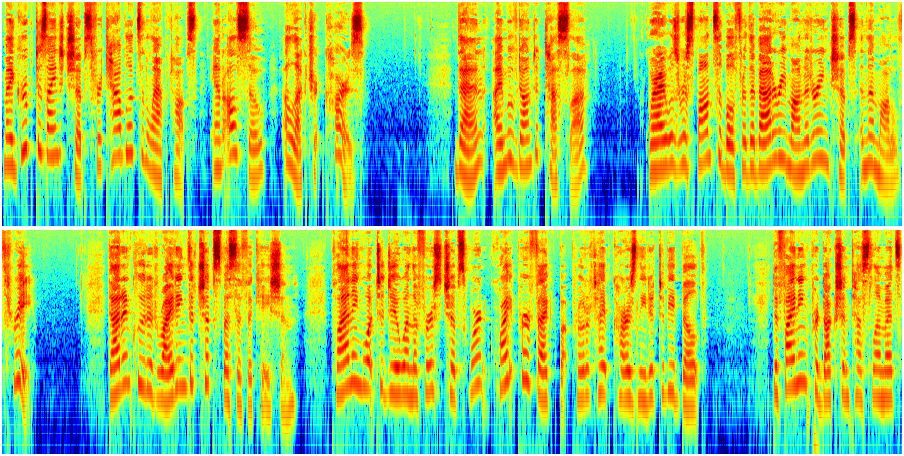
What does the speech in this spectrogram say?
My group designed chips for tablets and laptops and also electric cars. Then I moved on to Tesla, where I was responsible for the battery monitoring chips in the Model 3. That included writing the chip specification, planning what to do when the first chips weren't quite perfect but prototype cars needed to be built, defining production test limits,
